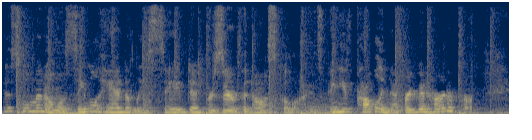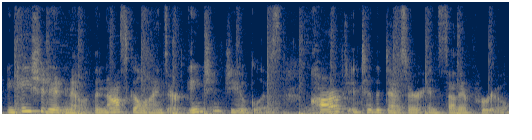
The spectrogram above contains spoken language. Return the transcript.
This woman almost single-handedly saved and preserved the Nazca lines, and you've probably never even heard of her. In case you didn't know, the Nazca lines are ancient geoglyphs carved into the desert in southern Peru.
